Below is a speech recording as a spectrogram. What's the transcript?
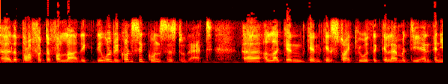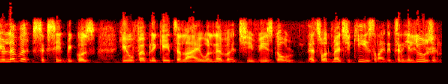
uh, the Prophet of Allah, they, there will be consequences to that. Uh, Allah can, can, can strike you with a calamity, and, and you'll never succeed because he who fabricates a lie will never achieve his goal. That's what magic is, right? It's an illusion.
